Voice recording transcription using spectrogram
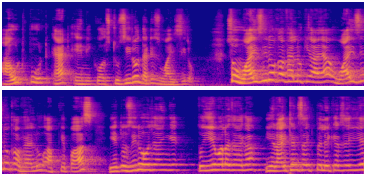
output at n equals to zero that is y zero so का वैल्यू क्या आया? वाई का वैल्यू आपके पास, ये तो ज़ीरो हो जाएँगे। तो ये वाला जाएगा, ये राइट हैंड साइड पे लेकर जाइए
